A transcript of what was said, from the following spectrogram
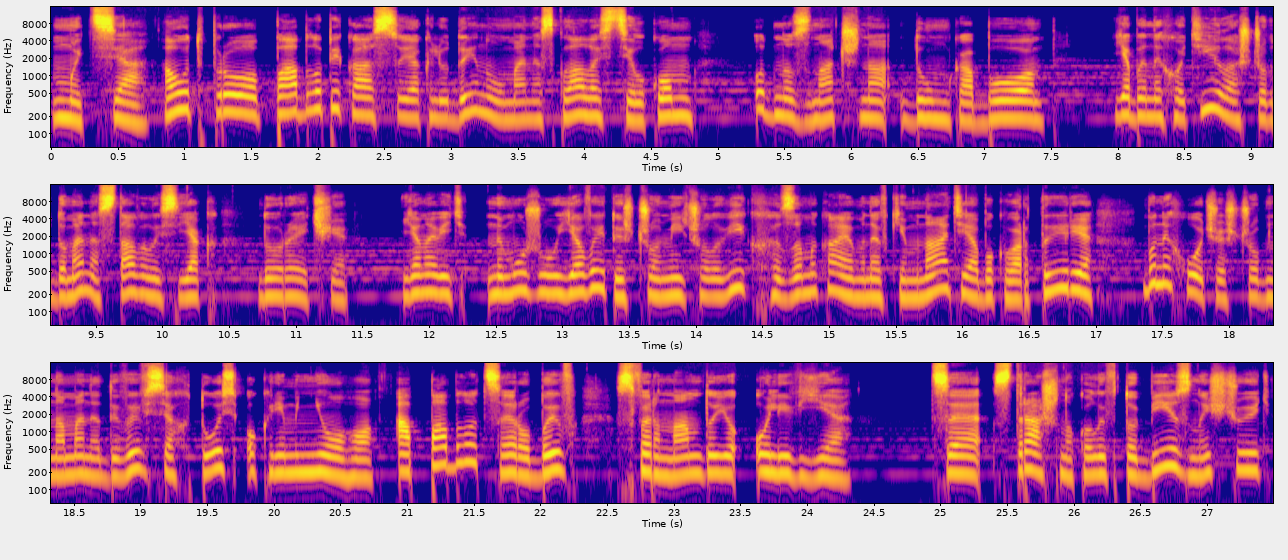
митця. А от про Пабло Пікассо як людину у мене склалась цілком однозначна думка, бо я би не хотіла, щоб до мене ставились як до речі. Я навіть не можу уявити, що мій чоловік замикає мене в кімнаті або квартирі, бо не хоче, щоб на мене дивився хтось окрім нього. А Пабло це робив з Фернандою Олів'є. Це страшно, коли в тобі знищують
